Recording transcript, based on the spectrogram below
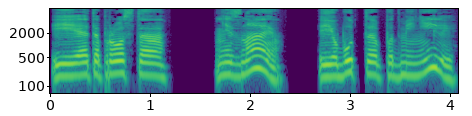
И это просто... не знаю, ее будто подменили.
